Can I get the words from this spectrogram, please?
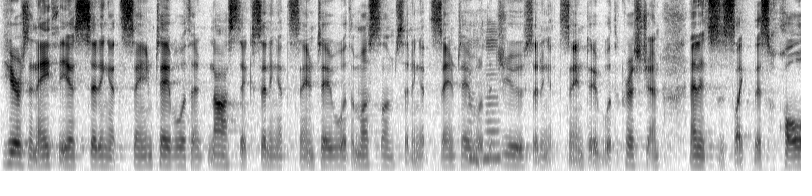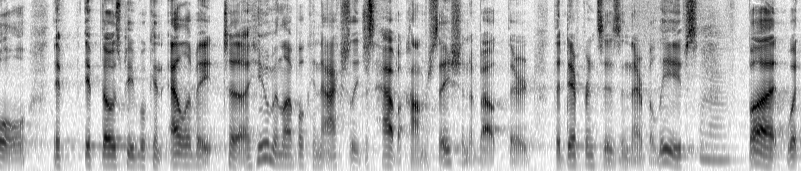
here's an atheist sitting at the same table with an agnostic, sitting at the same table with a Muslim, sitting at the same table with a mm-hmm. Jew, sitting at the same table with a Christian, and it's just like this whole. If if those people can elevate to a human level, can actually just have a conversation about their the differences in their beliefs, mm-hmm. but what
